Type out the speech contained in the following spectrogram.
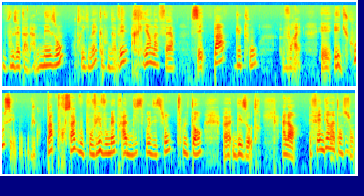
vous êtes à la maison, entre guillemets, que vous n'avez rien à faire. C'est pas du tout vrai. Et, du coup, c'est du coup pas pour ça que vous pouvez vous mettre à disposition tout le temps euh, des autres. Alors, faites bien attention.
